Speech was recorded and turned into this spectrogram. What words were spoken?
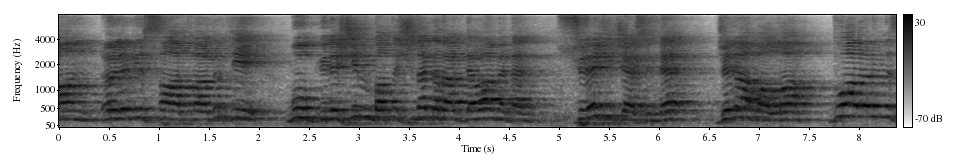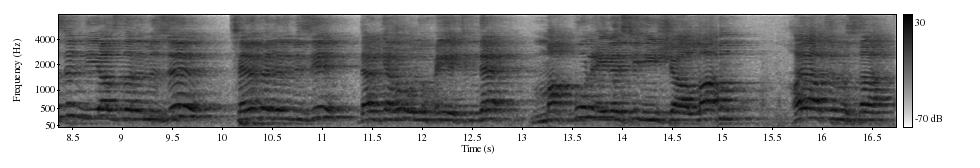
an, öyle bir saat vardır ki bu güneşin batışına kadar devam eden süreç içerisinde Cenab-ı Allah dualarımızı, niyazlarımızı, tevbelerimizi dergah-ı uluhiyetinde makbul eylesin inşallah. Hayatımızda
